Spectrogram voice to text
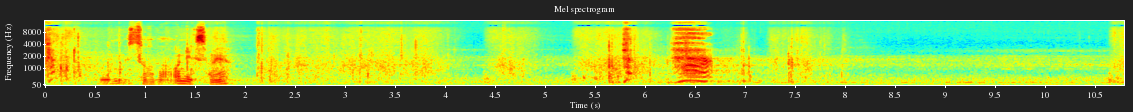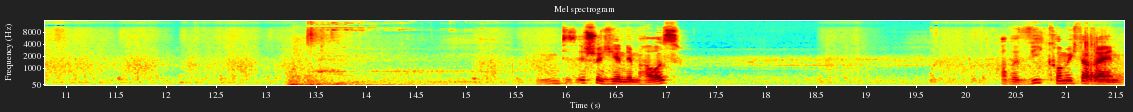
Da oben ist doch aber auch nichts mehr. Das ist schon hier in dem Haus. Aber wie komme ich da rein?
